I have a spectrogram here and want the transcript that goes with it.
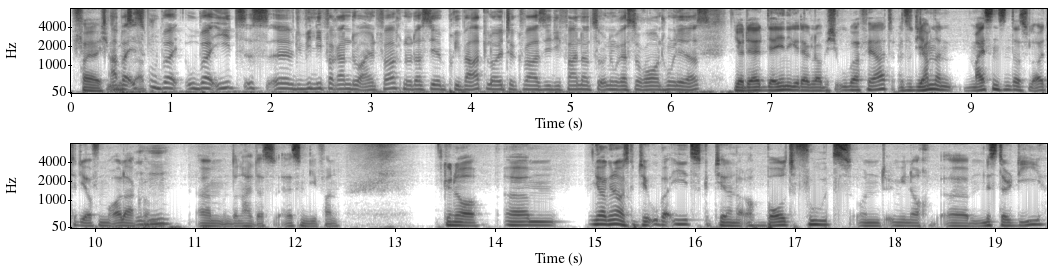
Feier ich aber ist ab. Uber, Uber Eats ist äh, wie Lieferando einfach, nur dass ihr Privatleute quasi, die fahren dann zu irgendeinem Restaurant und holen dir das. Ja, der, derjenige, der, glaube ich, Uber fährt. Also die haben dann, meistens sind das Leute, die auf dem Roller kommen Mhm. ähm, und dann halt das Essen liefern. Genau. Ähm, ja, genau, es gibt hier Uber Eats, es gibt hier dann auch Bolt Foods und irgendwie noch ähm, Mr. D.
